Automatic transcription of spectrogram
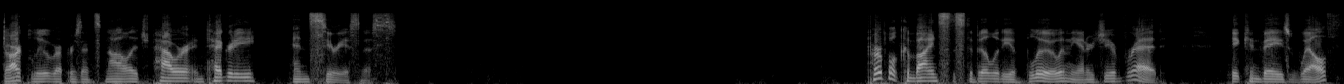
Dark blue represents knowledge, power, integrity, and seriousness. Purple combines the stability of blue and the energy of red. It conveys wealth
